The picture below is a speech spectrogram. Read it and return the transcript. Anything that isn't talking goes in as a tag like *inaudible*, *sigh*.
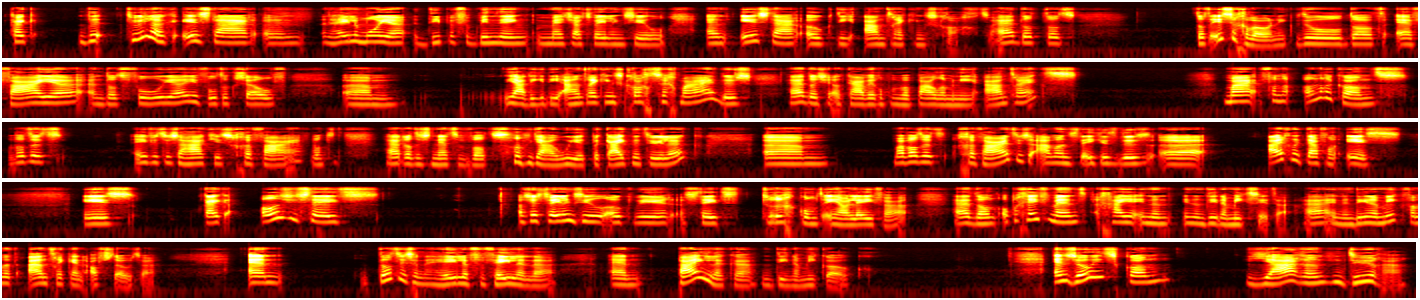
Kijk, de, tuurlijk is daar een, een hele mooie diepe verbinding met jouw tweelingziel. En is daar ook die aantrekkingskracht. Hè? Dat, dat, dat is er gewoon. Ik bedoel, dat ervaar je en dat voel je. Je voelt ook zelf um, ja, die, die aantrekkingskracht, zeg maar. Dus hè, dat je elkaar weer op een bepaalde manier aantrekt. Maar van de andere kant, wat het even tussen haakjes gevaar. Want hè, dat is net wat, *laughs* ja, hoe je het bekijkt natuurlijk. Um, maar wat het gevaar tussen aanhalingstekens dus uh, eigenlijk daarvan is, is, kijk, als je steeds, als je tweelingziel ook weer steeds terugkomt in jouw leven, hè, dan op een gegeven moment ga je in een, in een dynamiek zitten. In een dynamiek van het aantrekken en afstoten. En dat is een hele vervelende en pijnlijke dynamiek ook. En zoiets kan jaren *laughs* duren.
